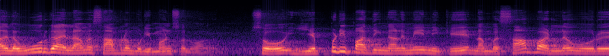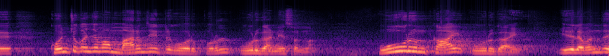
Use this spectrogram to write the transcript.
அதில் ஊறுகாய் இல்லாமல் சாப்பிட முடியுமான்னு சொல்லுவாங்க. ஸோ எப்படி பார்த்தீங்கனாலுமே இன்றைக்கி நம்ம சாப்பாடில் ஒரு கொஞ்சம் கொஞ்சமாக மறைஞ்சிட்டு இருக்க ஒரு பொருள் ஊறுகாய்னே சொல்லலாம். ஊறும் காய் ஊறுகாய். இதில் வந்து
